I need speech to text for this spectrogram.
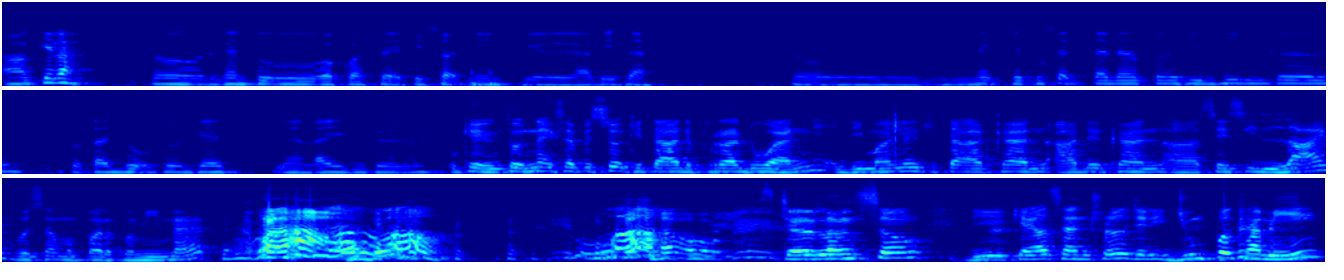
Ah, okay lah. So dengan tu aku rasa episod ni kira habis lah. So next episode kita ada apa hint-hint ke untuk tajuk ke guest yang lain ke. Okay, untuk next episode kita ada peraduan di mana kita akan adakan uh, sesi live bersama para peminat Wow! Wow. Wow! secara langsung di KL Central. Jadi jumpa kami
